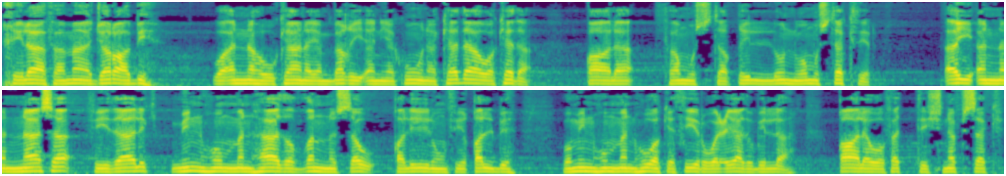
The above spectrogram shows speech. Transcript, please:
خلاف ما جرى به. وأنه كان ينبغي أن يكون كذا وكذا. قال فمستقل ومستكثر. أي أن الناس في ذلك منهم من هذا الظن السوء قليل في قلبه ومنهم من هو كثير والعياذ بالله. قال وفتش نفسك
